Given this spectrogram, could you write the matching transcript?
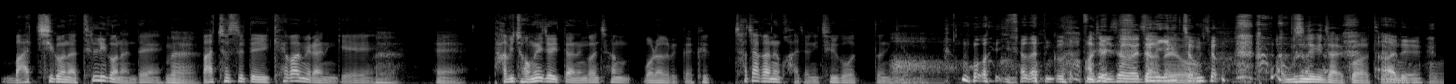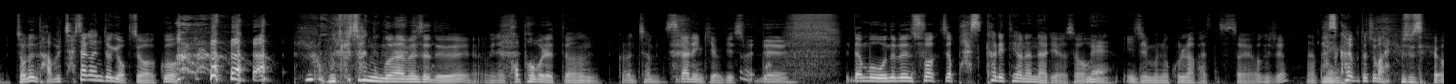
맞히거나 틀리거나인데 네. 맞췄을 때 이 쾌감이라는 게 네. 네. 답이 정해져 있다는 건 참 뭐라 그럴까요? 그 찾아가는 과정이 즐거웠던 기억이. 아... 뭐 이상한 것 같은데. 아니 이상하지 않아요. 점점 아, 무슨 얘기인지 알 것 같아요. 아, 네. 어, 저는 답을 찾아간 적이 없어갖고 이거 어떻게 찾는 거야 하면서 늘 그냥 덮어버렸던 그런 참 쓰라린 기억이 있습니다. 네. 일단 뭐 오늘은 수학자 파스칼이 태어난 날이어서 네. 이 질문을 골라봤어요. 그죠? 아, 파스칼부터 네. 좀 알려주세요.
